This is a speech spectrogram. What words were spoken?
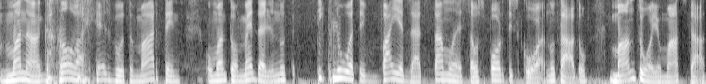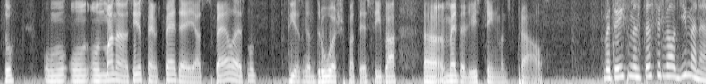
manā galvā, ja es būtu Mārtiņš un man to medaļu nu, tik ļoti vajadzētu tam, lai savu sportisko nu, mantojumu atstātu. Un, un, un manās iespējams pēdējās spēlēs nu, diezgan droši patiesībā uh, medaļu izcīna mans brālis. Bet vismaz tas ir vēl ģimenē.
